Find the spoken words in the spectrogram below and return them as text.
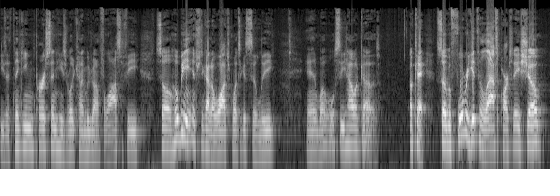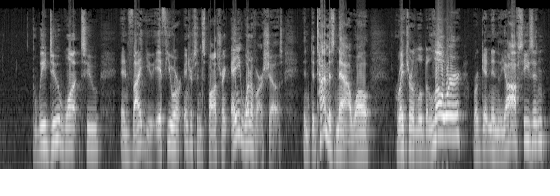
He's a thinking person. He's really kind of moved on philosophy. So he'll be an interesting guy to watch once he gets to the league. And, well, we'll see how it goes. Okay, so before we get to the last part of today's show, we do want to invite you, if you are interested in sponsoring any one of our shows, and the time is now. While rates are a little bit lower, we're getting into the off season.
